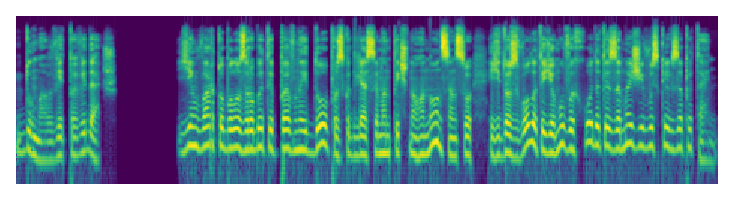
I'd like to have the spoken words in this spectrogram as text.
Думав відповідач. Їм варто було зробити певний допуск для семантичного нонсенсу і дозволити йому виходити за межі вузьких запитань.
